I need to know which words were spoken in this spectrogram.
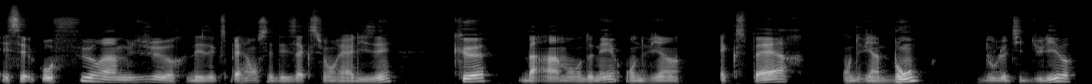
Et c'est au fur et à mesure des expériences et des actions réalisées que, bah, à un moment donné, on devient expert, on devient bon, d'où le titre du livre,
